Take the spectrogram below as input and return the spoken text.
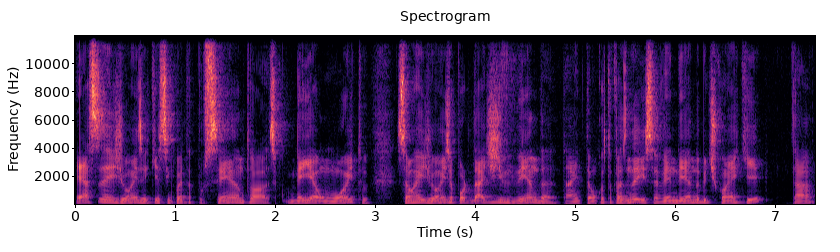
essas regiões aqui, 50%, ó, 618, são regiões de oportunidade de venda, tá? Então, o que eu estou fazendo é isso, é vendendo o Bitcoin aqui, tá?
